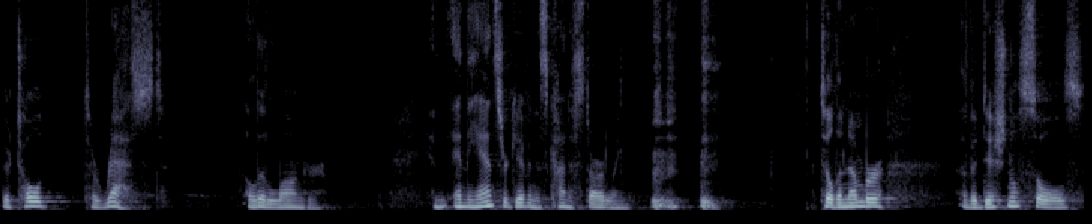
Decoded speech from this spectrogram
They're told to rest a little longer. And, and the answer given is kind of startling. Till the number of additional souls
